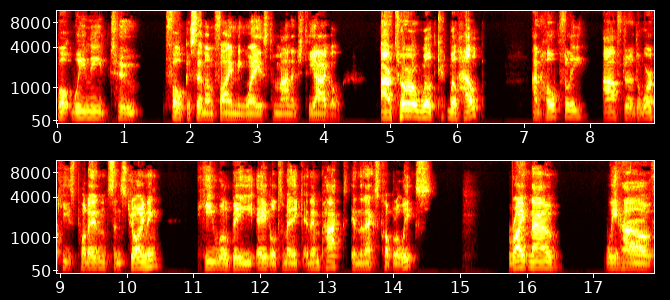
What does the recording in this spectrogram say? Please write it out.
but we need to focus in on finding ways to manage Thiago. Arthur will will help, and hopefully, after the work he's put in since joining, he will be able to make an impact in the next couple of weeks. Right now, we have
